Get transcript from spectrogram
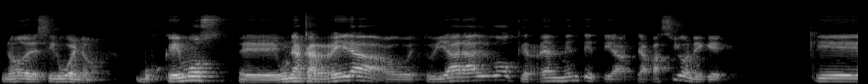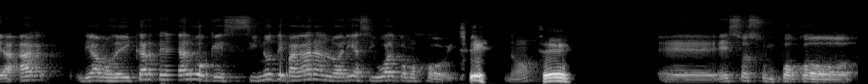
¿no? De decir, bueno, busquemos eh, una carrera o estudiar algo que realmente te, apasione, que, que digamos, dedicarte a algo que si no te pagaran lo harías igual como hobby, ¿no? Sí. Eh, eso es un poco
